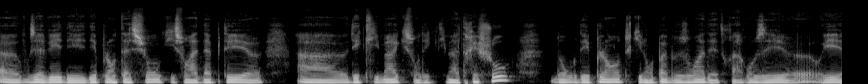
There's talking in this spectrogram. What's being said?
Euh, vous avez des, des, plantations qui sont adaptées euh, à des climats qui sont des climats très chauds, donc des plantes qui n'ont pas besoin d'être arrosées, euh, oui,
